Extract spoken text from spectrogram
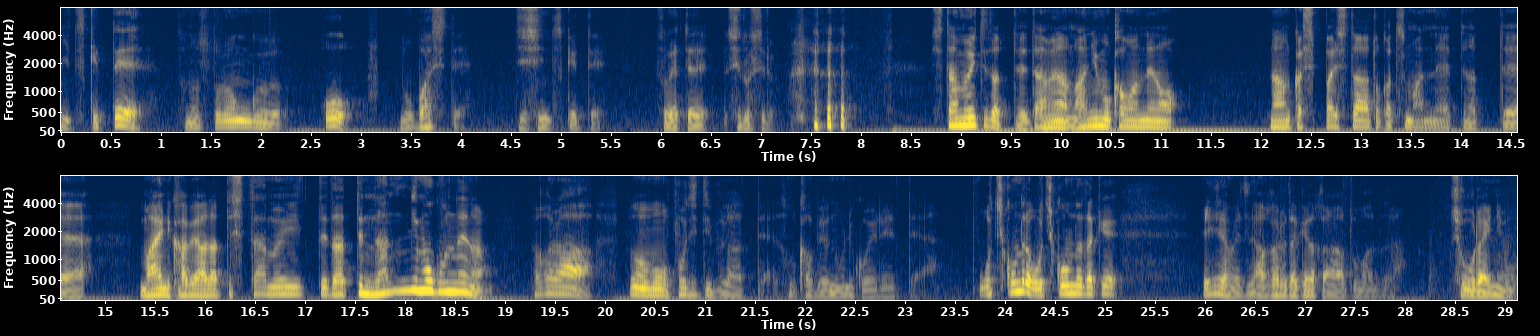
見つけてそのストロングを伸ばして自信つけてそうやって指導してる下向いてたってダメなの？何も変わんねえの？なんか失敗したとかつまんねえってなって前に壁当たって下向いてたって何にも起こんねえのだからそのもうポジティブだってその壁を乗り越えれって。落ち込んだら落ち込んだだけいいじゃん別に。上がるだけだからとまず。将来にも。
